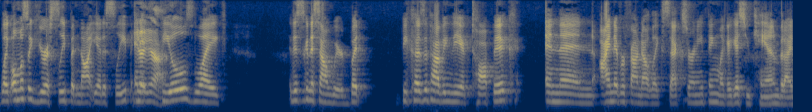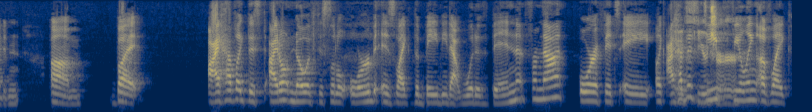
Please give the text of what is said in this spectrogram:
like almost like you're asleep but not yet asleep, and yeah, it yeah. feels like this is gonna sound weird, but because of having the ectopic, and then I never found out like sex or anything. Like I guess you can, but I didn't. Um, but I have like this. I don't know if this little orb is like the baby that would have been from that or if it's a like I have a this future. deep feeling of like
